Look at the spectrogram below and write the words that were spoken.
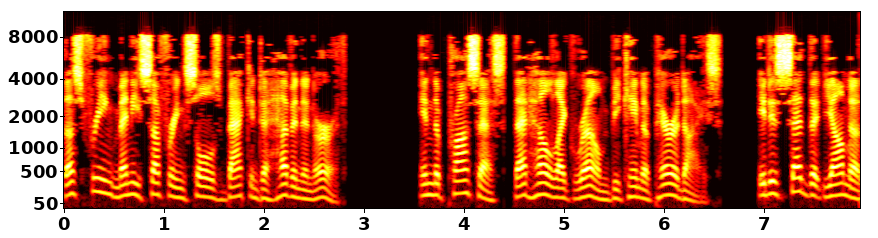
thus freeing many suffering souls back into heaven and earth. In the process, that hell-like realm became a paradise. It is said that Yama,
